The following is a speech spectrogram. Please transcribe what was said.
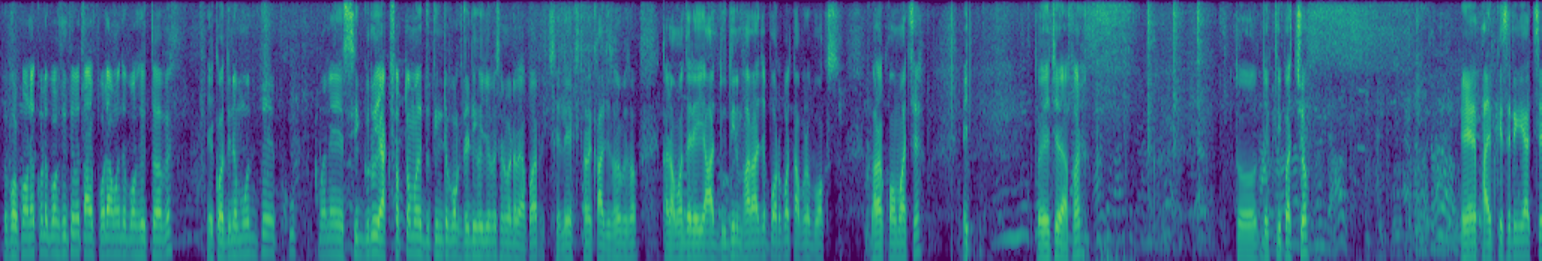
তো পরপর অনেক কটা বক্স দিতে হবে, তারপরে আমাদের বক্স দিতে হবে। এই কদিনের মধ্যে খুব মানে শীঘ্রই এক সপ্তাহ মধ্যে দু তিনটে বক্স রেডি হয়ে যাবে সেরকম একটা ব্যাপার। ছেলে এক্সট্রা কাজ ধরবে সব। কারণ আমাদের এই আর দুদিন ভাড়া আছে পরপর, তারপরে বক্স ভাড়া কম আছে। এই তো এই হচ্ছে ব্যাপার। তো দেখতেই পাচ্ছ। এর ফাইভ কে সেটিং যাচ্ছে।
